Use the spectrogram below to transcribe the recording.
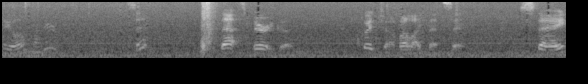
Halo, right here. Sit. That's very good. Good job. I like that set. Stay.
